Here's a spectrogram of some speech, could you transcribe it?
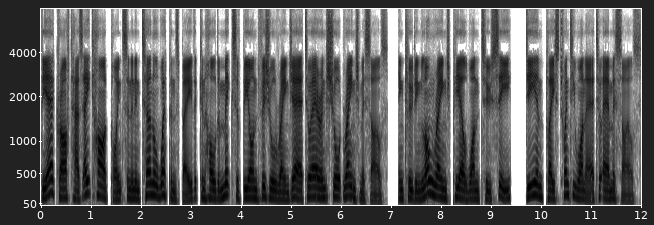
The aircraft has eight hardpoints and an internal weapons bay that can hold a mix of beyond visual range air-to-air and short-range missiles, including long-range PL-12C, D and PL-21 air-to-air missiles.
